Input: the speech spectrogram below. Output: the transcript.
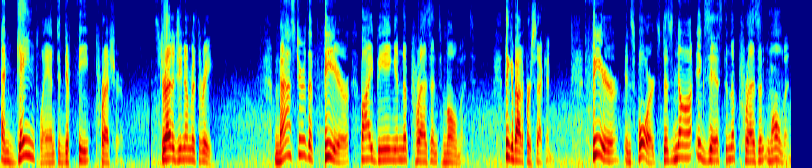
and game plan to defeat pressure. Strategy number three, master the fear by being in the present moment. Think about it for a second. Fear in sports does not exist in the present moment.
